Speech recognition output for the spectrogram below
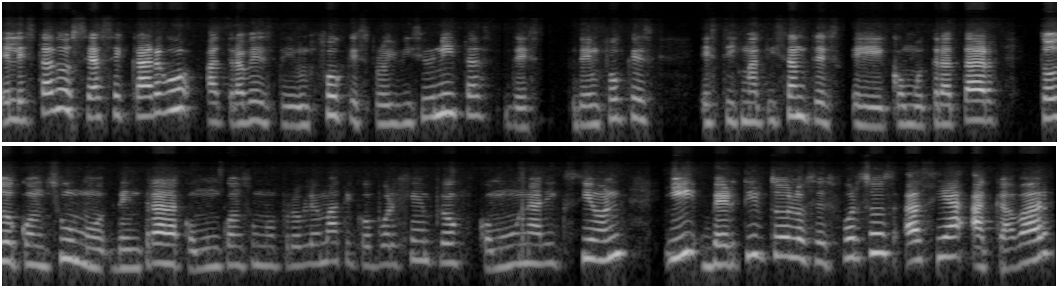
el Estado se hace cargo a través de enfoques prohibicionistas, de, enfoques estigmatizantes, eh, como tratar todo consumo de entrada como un consumo problemático, por ejemplo, como una adicción, y vertir todos los esfuerzos hacia acabar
